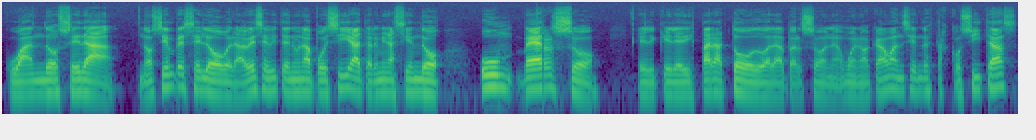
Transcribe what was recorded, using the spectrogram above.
cuando se da. No siempre se logra. A veces, viste, en una poesía termina siendo un verso el que le dispara todo a la persona. Bueno, acá van siendo estas cositas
